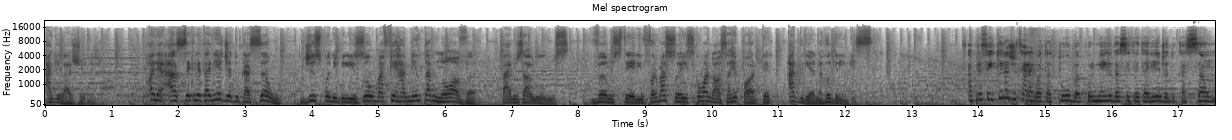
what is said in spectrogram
Aguilar Júnior. Olha, a Secretaria de Educação disponibilizou uma ferramenta nova para os alunos. Vamos ter informações com a nossa repórter Adriana Rodrigues. A Prefeitura de Caraguatatuba, por meio da Secretaria de Educação,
